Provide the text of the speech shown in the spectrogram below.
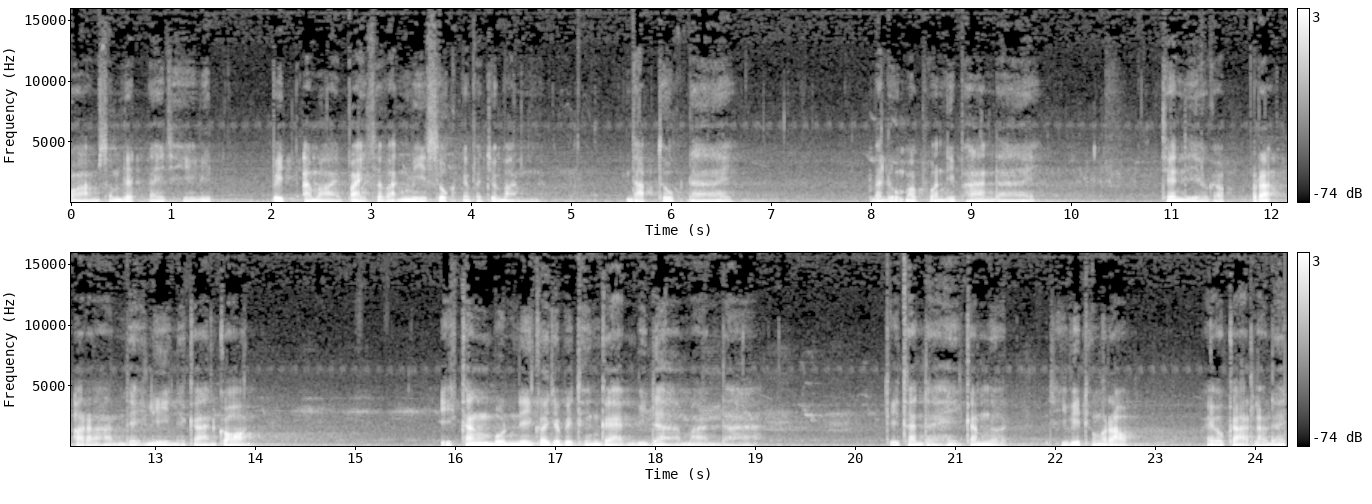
ความสำเร็จในชีวิต ปิดอบายไปสวรรค์มีสุขในปัจจุบัน ดับทุกข์ได้ บรรลุมรรคผลที่ผ่านได้ เช่นเดียวกับพระอรหันต์เถรีในการก่อน อีกทั้งบุญนี้ก็จะไปถึงแก่บิดามารดา ที่ท่านได้ให้กำเนิดชีวิตของเรา ให้โอกาสเราได้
